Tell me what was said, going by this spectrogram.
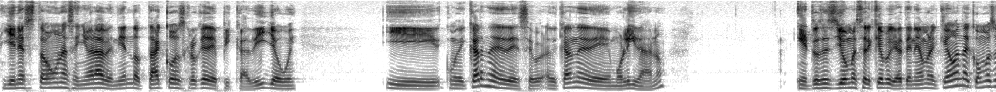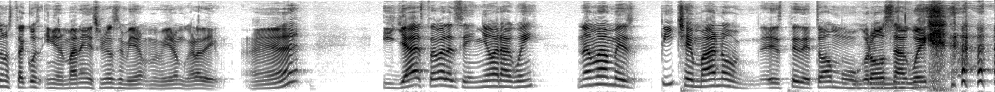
Y en eso estaba una señora vendiendo tacos, creo que de picadillo, güey. Y como de carne de, carne de molida, ¿no? Y entonces yo me acerqué porque ya tenía hambre. ¿Qué onda? ¿Cómo son los tacos? Y mi hermana y mis primos se me vieron, me vieron con cara de... ¿Eh? Y ya estaba la señora, güey. No mames, pinche mano este de toda mugrosa, güey.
